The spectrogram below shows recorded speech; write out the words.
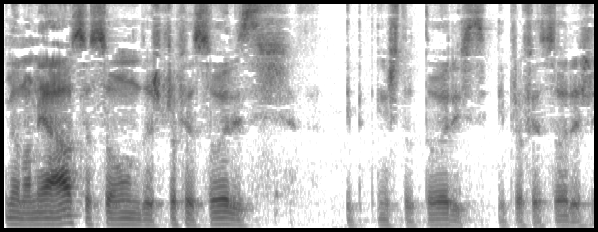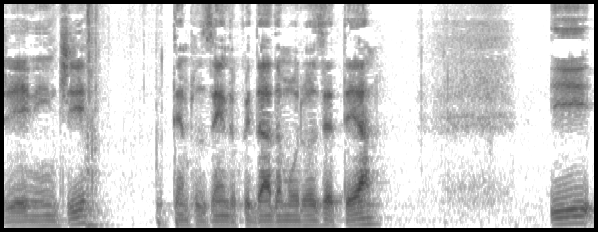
Meu nome é Alcio, eu sou um dos professores, instrutores e professoras de Enindi, o Templo Zen do Cuidado Amoroso Eterno. E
